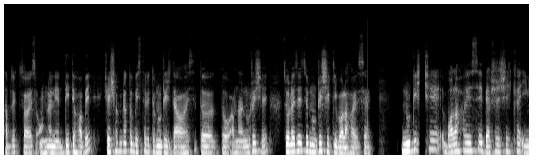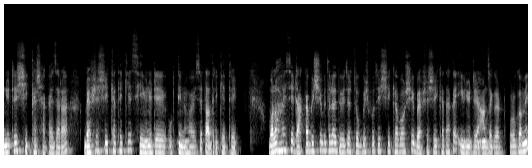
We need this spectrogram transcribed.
সাবজেক্ট চয়েস অনলাইনে দিতে হবে সেই সংক্রান্ত বিস্তারিত নোটিশ দেওয়া হয়েছে। তো তো আমরা নোটিশে চলে যাই যে নোটিশে কি বলা হয়েছে। নোটিশে বলা হয়েছে ব্যবসা শিক্ষা ইউনিটের শিক্ষা শাখায় যারা ব্যবসা শিক্ষা থেকে সি ইউনিটে উত্তীর্ণ হয়েছে তাদের ক্ষেত্রে। বলা হয়েছে ঢাকা বিশ্ববিদ্যালয় দুই হাজার চব্বিশ পঁচিশ শিক্ষাবর্ষে ব্যবসা শিক্ষা থাকা ইউনিটের আনসার্ড প্রোগ্রামে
